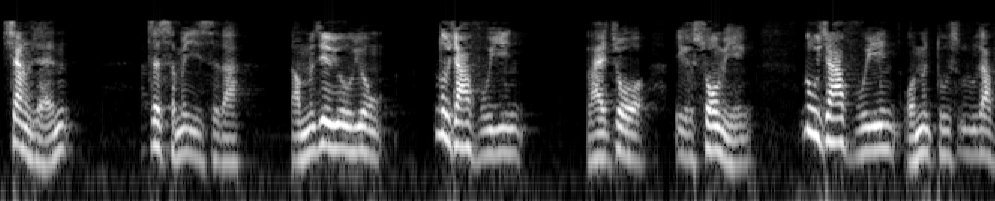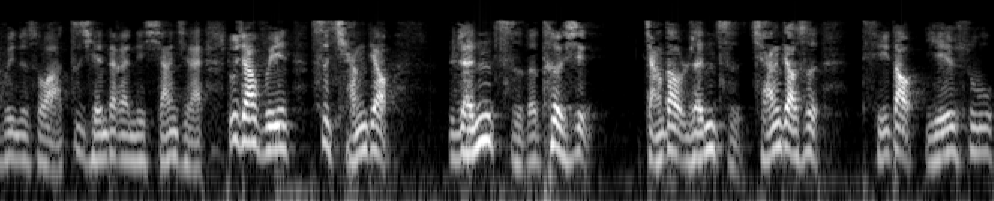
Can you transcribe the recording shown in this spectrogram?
像人，这什么意思呢？那我们就又用路加福音来做一个说明。路加福音，我们读路加福音的时候啊，之前大概你想起来，路加福音是强调。人子的特性，讲到人子，强调是提到耶稣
